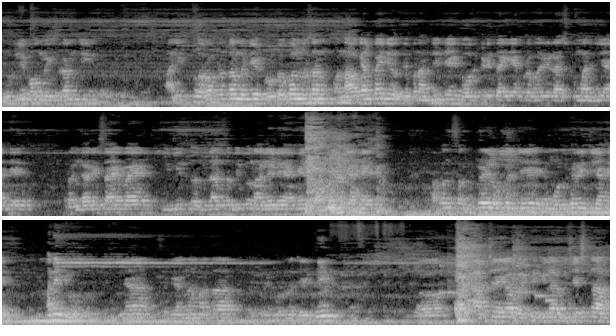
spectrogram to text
मुरलीभाऊ मेश्रामजी आणि सर्वप्रथम म्हणजे प्रोटोकॉलनुसार नाव घ्यायला पाहिजे होते पण आमचे जे गोरखेडे ताई आहे प्रभारी राजकुमारजी आहे रंगारी साहेब आहे विविध विधानसभेतून आलेले आहेत बाबूजी आहेत. आपण सगळे लोक जे मोठघरी जे आहेत अनेक लोक. या सगळ्यांना माझा पूर्ण जय भीम. आजच्या या बैठकीला विशेषतः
